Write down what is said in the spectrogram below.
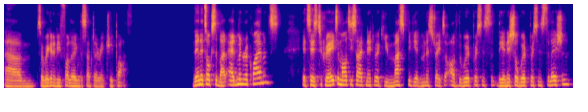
Um, so we're going to be following the subdirectory path. Then it talks about admin requirements. It says to create a multi-site network, you must be the administrator of the WordPress, the initial WordPress installation.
